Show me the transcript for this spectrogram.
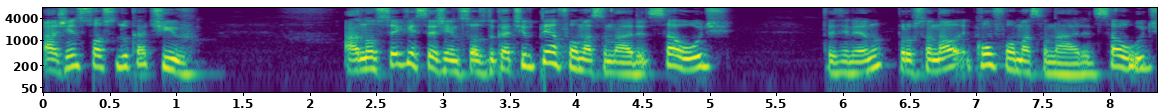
agente socioeducativo. A não ser que esse agente socioeducativo tenha formação na área de saúde, tá entendendo? Profissional com formação na área de saúde,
